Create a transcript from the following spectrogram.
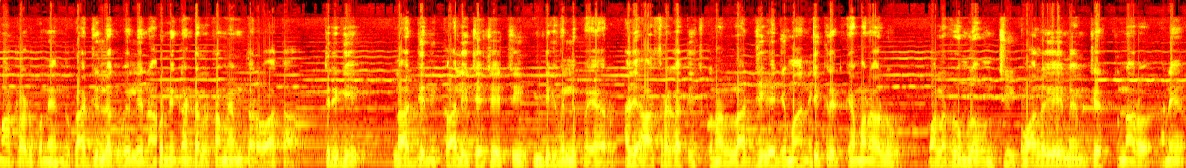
మాట్లాడుకునేందుకు. లాడ్జీలోకి వెళ్ళిన కొన్ని గంటల సమయం తర్వాత తిరిగి లాడ్జీని ఖాళీ చేసేసి ఇంటికి వెళ్ళిపోయారు. అది ఆసరాగా తీసుకున్న లాడ్జీ యజమాని సీక్రెట్ కెమెరాలు వాళ్ళ రూమ్లో ఉంచి వాళ్ళు ఏమేమి చేస్తున్నారో అనే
